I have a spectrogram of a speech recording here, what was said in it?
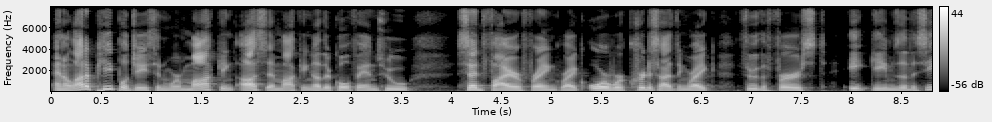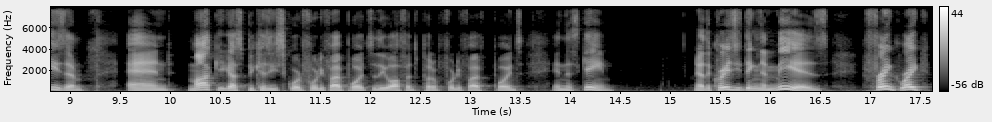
And a lot of people, Jason, were mocking us and mocking other Colt fans who said fire Frank Reich or were criticizing Reich through the first eight games of the season and mocking us because he scored 45 points. So the offense put up 45 points in this game. Now, the crazy thing to me is Frank Reich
